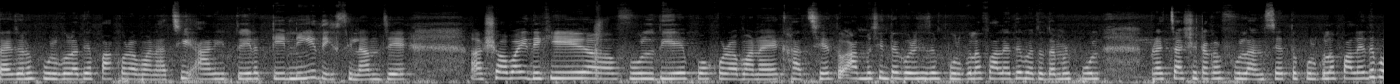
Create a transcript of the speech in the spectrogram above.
তাই জন্য ফুলগুলা দিয়ে পাকোড়া বানাচ্ছি। আর তো এটা ট্রেন্ডিংয়ে দেখছিলাম যে সবাই দেখি ফুল দিয়ে পকোড়া বানায়, খাচ্ছে। তো আমি চিন্তা করেছি যে ফুলগুলো ফালে দেবো, এত দামের ফুল, প্রায় চারশো টাকার ফুল আনছে। তো ফুলগুলো পালে দেবো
